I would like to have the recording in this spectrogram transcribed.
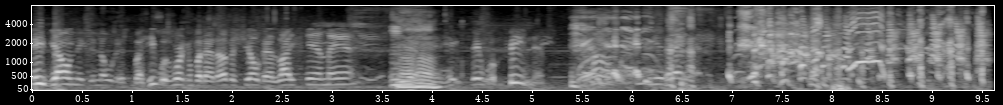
Steve, y'all need to know this, but he was working for that other show, that light skinned man. Uh-huh. And he- they were beating him.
